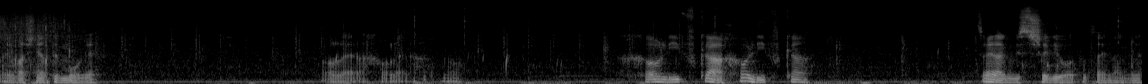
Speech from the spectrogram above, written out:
No i właśnie o tym mówię. Cholera, cholera. No. Cholipka, cholipka. Co jednak wystrzeliło tutaj nagle?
